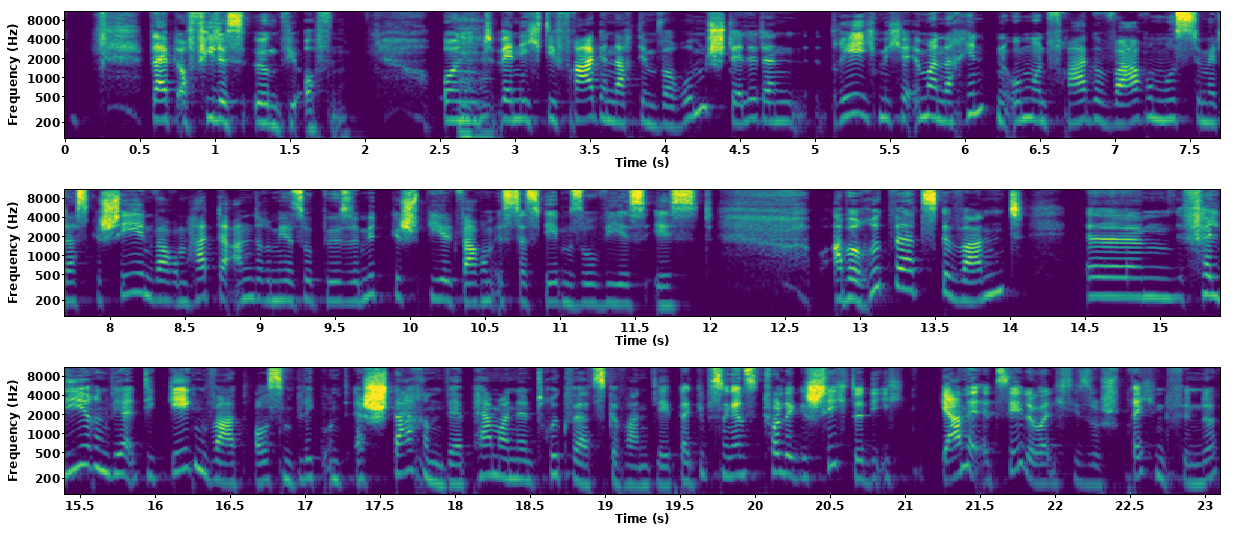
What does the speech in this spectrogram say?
bleibt auch vieles irgendwie offen. Und mhm. wenn ich die Frage nach dem Warum stelle, dann drehe ich mich ja immer nach hinten um und frage, warum musste mir das geschehen? Warum hat der andere mir so böse mitgespielt? Warum ist das Leben so, wie es ist? Aber rückwärts gewandt ähm, verlieren wir die Gegenwart aus dem Blick und erstarren, wer permanent rückwärtsgewandt lebt. Da gibt es eine ganz tolle Geschichte, die ich gerne erzähle, weil ich die so sprechend finde.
